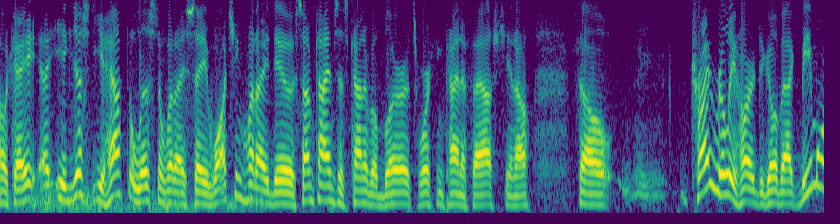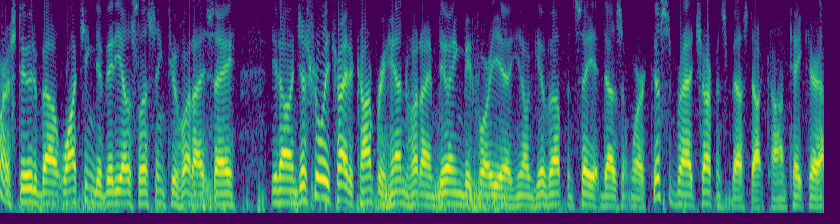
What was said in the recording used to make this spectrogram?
Okay, uh, you just, you have to listen to what I say. Watching what I do, sometimes it's kind of a blur, it's working kind of fast, you know. So try really hard to go back. Be more astute about watching the videos, listening to what I say, you know, and just really try to comprehend what I'm doing before you, you know, give up and say it doesn't work. This is Brad, sharpensbest.com. Take care.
